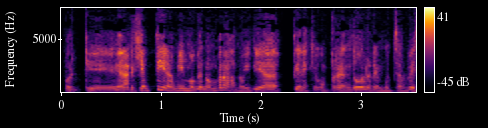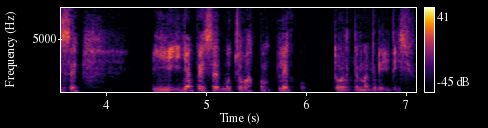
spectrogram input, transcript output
porque en Argentina mismo que nombraban, hoy día tienes que comprar en dólares muchas veces y, y ya empieza a ser mucho más complejo todo el tema crediticio.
